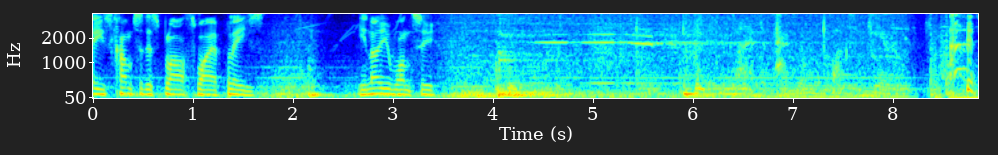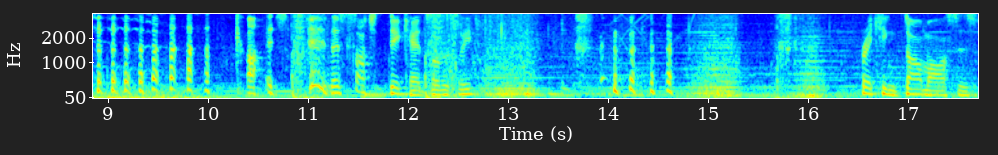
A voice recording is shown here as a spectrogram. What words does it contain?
Please come to this blast wire, please. You know you want to. Guys, they're such dickheads, honestly. Freaking dumbasses.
